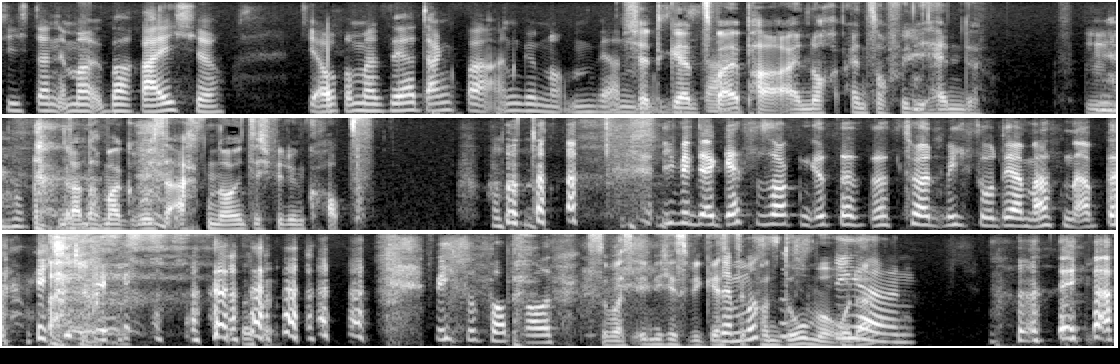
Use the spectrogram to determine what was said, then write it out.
die ich dann immer überreiche, die auch immer sehr dankbar angenommen werden. Ich hätte gern zwei sagen. Paar, ein noch, eins noch für die Hände. Ja. Und dann nochmal Größe 98 für den Kopf. Ich finde, der Gästesocken ist das, das turnt mich so dermaßen ab. Da bin ich, bin ich sofort raus. Sowas ähnliches wie Gäste-Kondome, oder? ja,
